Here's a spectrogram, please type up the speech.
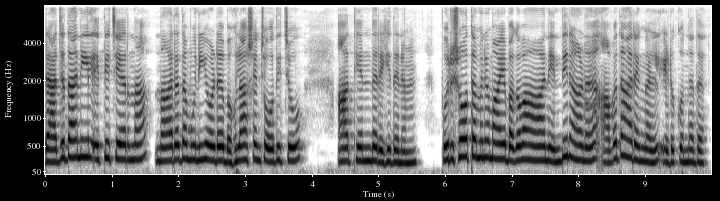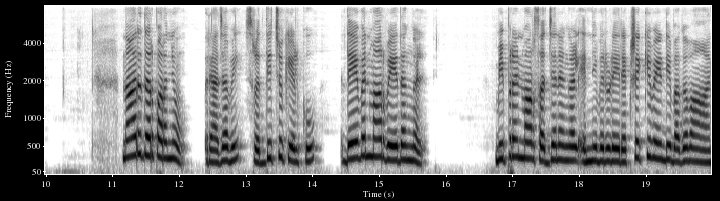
രാജധാനിയിൽ എത്തിച്ചേർന്ന നാരദ മുനിയോട് ബഹുലാശൻ ചോദിച്ചു ആത്യന്തരഹിതനും പുരുഷോത്തമനുമായ ഭഗവാൻ എന്തിനാണ് അവതാരങ്ങൾ എടുക്കുന്നത്? നാരദർ പറഞ്ഞു രാജാവെ ശ്രദ്ധിച്ചു കേൾക്കൂ. ദേവന്മാർ വേദങ്ങൾ വിപ്രന്മാർ സജ്ജനങ്ങൾ എന്നിവരുടെ രക്ഷയ്ക്കു വേണ്ടി ഭഗവാൻ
